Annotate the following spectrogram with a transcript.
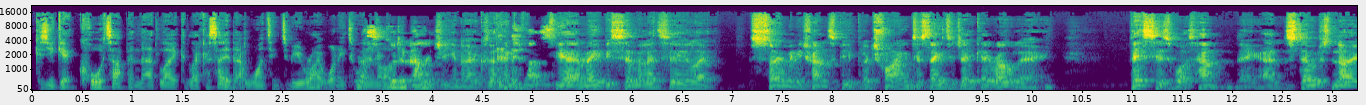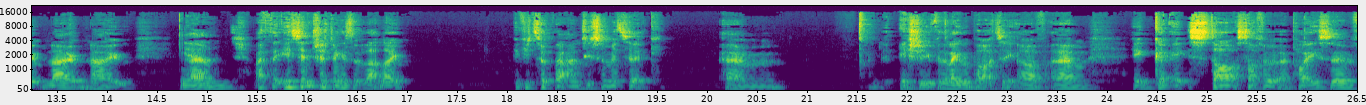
because you get caught up in that like like i say that wanting to be right wanting to that's win a good analogy you know because i think that's yeah maybe similar to like so many trans people are trying to say to jk rowling this is what's happening and still just no no no yeah, um, I think it's interesting, isn't it? That like, if you took that anti-Semitic um, issue for the Labour Party, of um, it, it starts off at a place of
